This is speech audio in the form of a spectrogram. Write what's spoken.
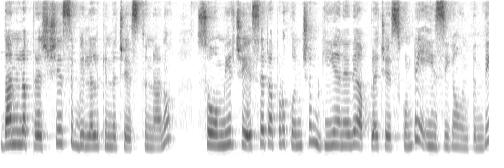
దాన్ని ఇలా ప్రెస్ చేసి బిల్లల కింద చేస్తున్నాను. సో మీరు చేసేటప్పుడు కొంచెం గీ అనేది అప్లై చేసుకుంటే ఈజీగా ఉంటుంది.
